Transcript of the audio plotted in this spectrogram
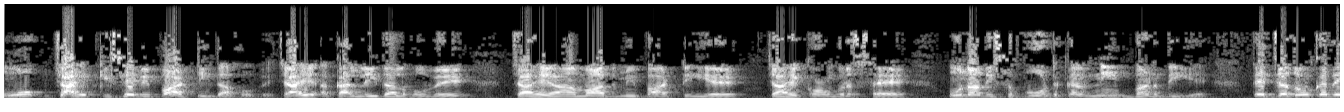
ਉਹ ਚਾਹੇ ਕਿਸੇ ਵੀ ਪਾਰਟੀ ਦਾ ਹੋਵੇ, ਚਾਹੇ ਅਕਾਲੀ ਦਲ ਹੋਵੇ, ਚਾਹੇ ਆਮ ਆਦਮੀ ਪਾਰਟੀ ਹੈ, ਚਾਹੇ ਕਾਂਗਰਸ ਹੈ, ਉਹਨਾਂ ਦੀ ਸਪੋਰਟ ਕਰਨੀ ਬਣਦੀ ਹੈ। ਤੇ ਜਦੋਂ ਕਦੇ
